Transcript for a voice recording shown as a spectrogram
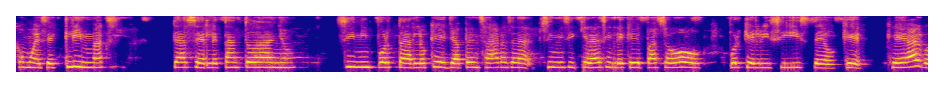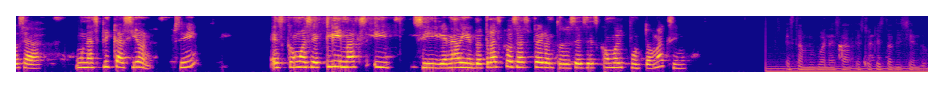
como ese clímax de hacerle tanto daño sin importar lo que ella pensara, o sea, sin ni siquiera decirle qué pasó, por qué lo hiciste o qué, qué algo, o sea, una explicación, ¿sí? Es como ese clímax y siguen habiendo otras cosas, pero entonces es como el punto máximo. Está muy buena esa, esto que estás diciendo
